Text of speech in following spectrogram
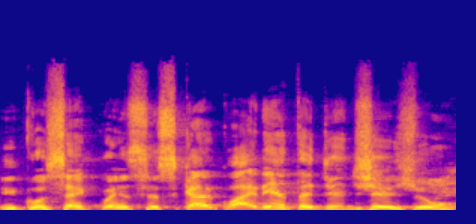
em consequência, ficaram 40 dias de jejum.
